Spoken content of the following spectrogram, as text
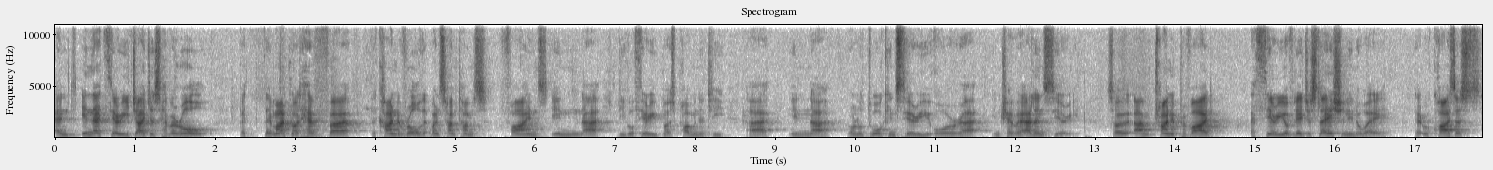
And in that theory, judges have a role, but they might not have uh, the kind of role that one sometimes finds in uh, legal theory, most prominently uh, in uh, Ronald Dworkin's theory or uh, in Trevor Allan's theory. So I'm trying to provide a theory of legislation in a way that requires us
